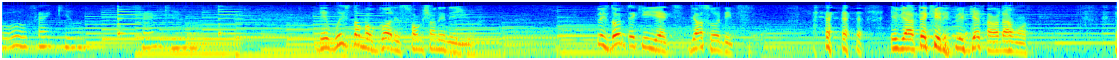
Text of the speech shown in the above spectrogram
Oh, thank you. Thank you. The wisdom of God is functioning in you. Please don't take it yet. Just hold it. if you have taken it, please get another one.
